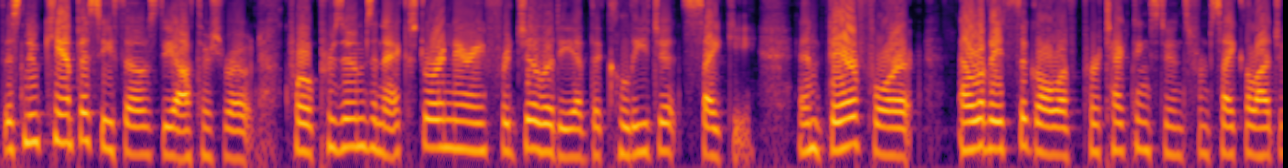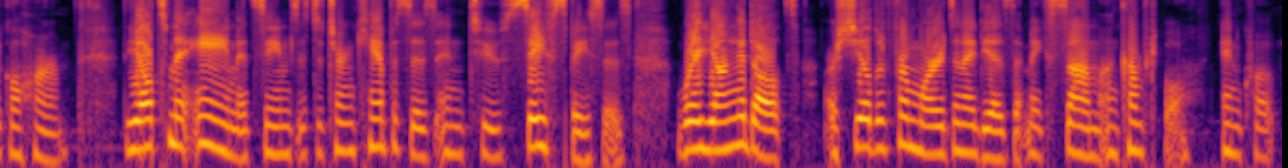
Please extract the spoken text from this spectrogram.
This new campus ethos, the authors wrote, quote, presumes an extraordinary fragility of the collegiate psyche, and therefore elevates the goal of protecting students from psychological harm. The ultimate aim, it seems, is to turn campuses into safe spaces where young adults are shielded from words and ideas that make some uncomfortable. End quote.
